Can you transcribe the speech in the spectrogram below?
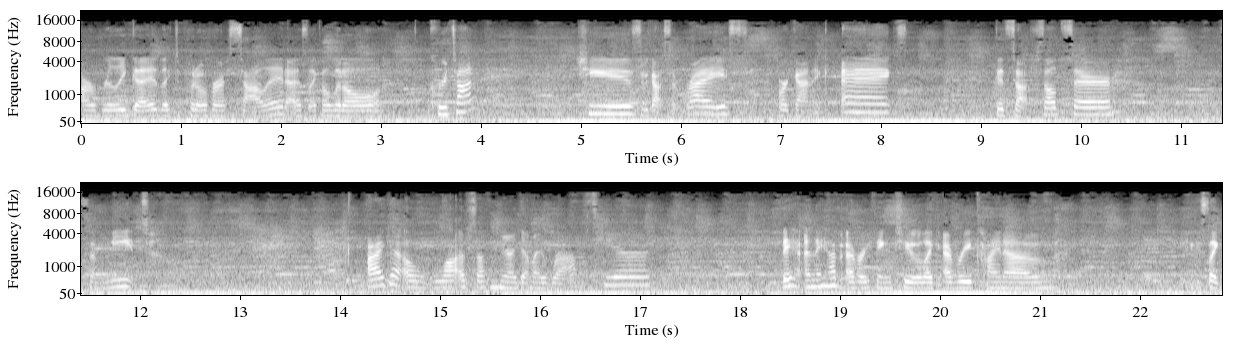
are really good, like to put over a salad as like a little crouton. Cheese, we got some rice, organic eggs, good soft seltzer, some meat. I get a lot of stuff in here. I get my wraps here. They and they have everything too, like every kind of I guess like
